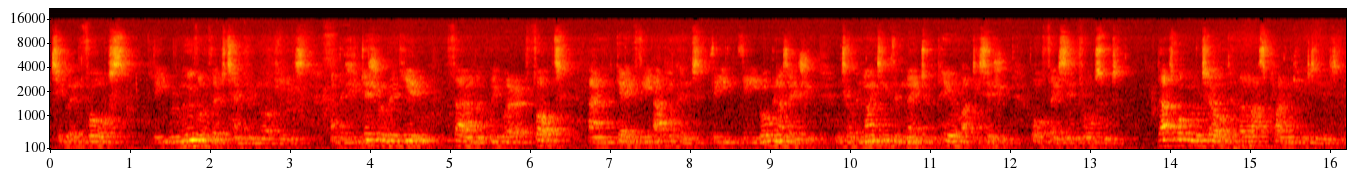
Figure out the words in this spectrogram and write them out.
to enforce the removal of those temporary marquees and the judicial review found that we were at fault and gave the applicant, the, the organisation, until the 19th of May to appeal that decision or face enforcement. That's what we were told at the last planning committee meeting.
